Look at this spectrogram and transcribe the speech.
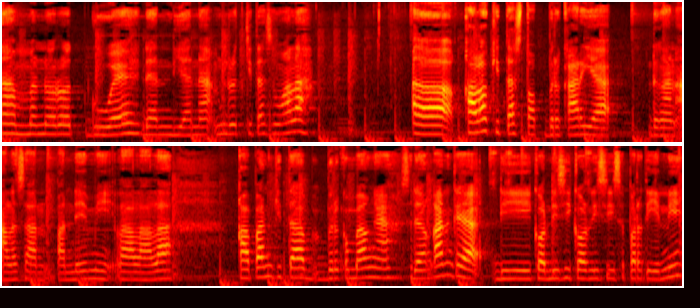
Nah, menurut gue dan Diana, menurut kita semua lah, eh, kalau kita stop berkarya dengan alasan pandemi, lalala, kapan kita berkembangnya? Sedangkan kayak di kondisi-kondisi seperti ini,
